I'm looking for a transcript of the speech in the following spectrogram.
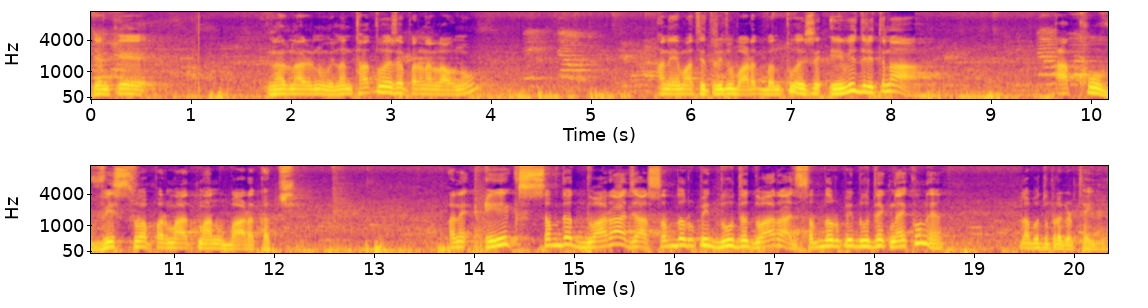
જેમ કે નર નારીનું મિલન થતું હોય છે પરણલાવનું અને એમાંથી ત્રીજું બાળક બનતું છે. એવી જ રીતના આખું વિશ્વ પરમાત્માનું બાળક જ છે. અને એક શબ્દ દ્વારા જ, આ શબ્દરૂપી દૂધ દ્વારા જ, શબ્દરૂપી દૂધ એક નાખ્યું ને, એટલે બધું પ્રગટ થઈ ગયું.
